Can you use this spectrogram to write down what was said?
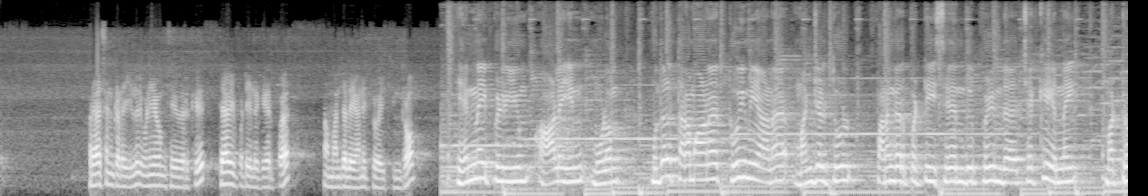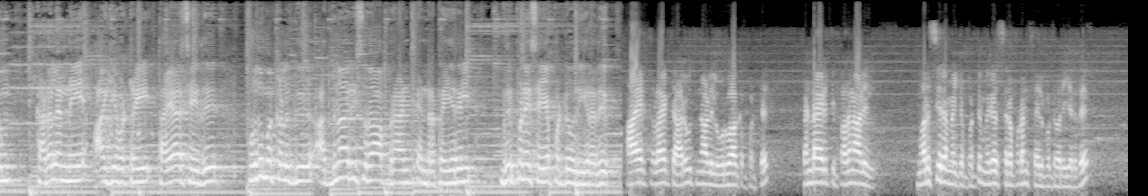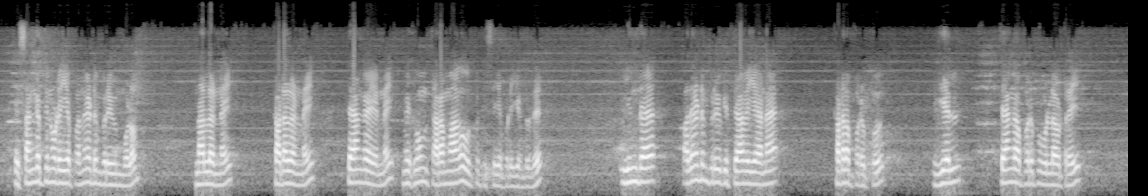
ரேஷன் கடைகளில் விநியோகம் செய்வதற்கு தேவைப்பட்டியலுக்கு ஏற்ப நம் மஞ்சளை அனுப்பி வைக்கின்றோம். எண்ணெய் பிழியும் ஆலையின் மூலம் முதல் தரமான தூய்மையான மஞ்சள் தூள் பனங்கருப்பட்டி சேர்ந்து பிழிந்த செக்கு எண்ணெய் மற்றும் கடலெண்ணெய் ஆகியவற்றை தயார் செய்து பொதுமக்களுக்கு அத்னாரிசுரா பிராண்ட் என்ற பெயரில் விற்பனை செய்யப்பட்டு வருகிறது. ஆயிரத்தி தொள்ளாயிரத்தி அறுபத்தி நாலில் உருவாக்கப்பட்டு ரெண்டாயிரத்தி பதினாலில் மறுசீரமைக்கப்பட்டு மிக சிறப்புடன் செயல்பட்டு வருகிறது. சங்கத்தினுடைய பதினெட்டு பிரிவு மூலம் நல்லெண்ணெய் கடலெண்ணெய் தேங்காய் எண்ணெய் மிகவும் தரமாக உற்பத்தி செய்யப்படுகின்றது. இந்த பதினெட்டு பிரிவுக்கு தேவையான கடலைப்பருப்பு எல் தேங்காய் பருப்பு உள்ளவற்றை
